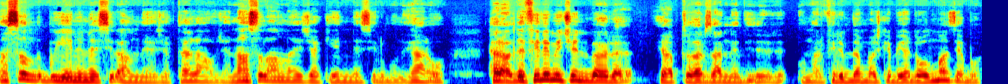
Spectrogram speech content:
nasıl bu yeni nesil anlayacak Talha Hoca? Nasıl anlayacak yeni nesil bunu? Yani o herhalde film için böyle yaptılar zannedilir. Onlar filmden başka bir yerde olmaz ya bu.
